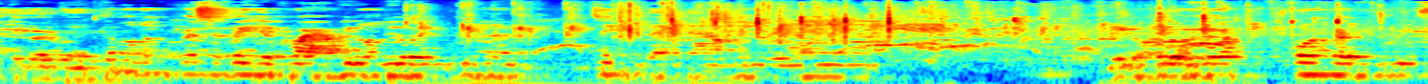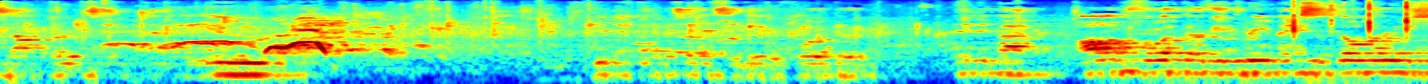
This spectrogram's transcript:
Happy birthday. Come on the Progressive Radio Choir. We're going to do it. We're going to take you back down memory lane. We're going to go to 4, 433 South 13th Avenue. You didn't a chance to get to 430. Anybody? All 433 make some noise.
